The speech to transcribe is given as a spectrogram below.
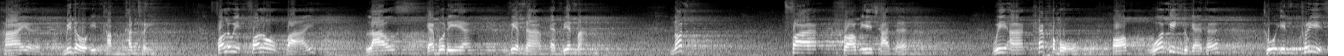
higher middle income country, followed, followed by Laos, Cambodia, Vietnam, and Myanmar. Not far from each other, we are capable of working together to increase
